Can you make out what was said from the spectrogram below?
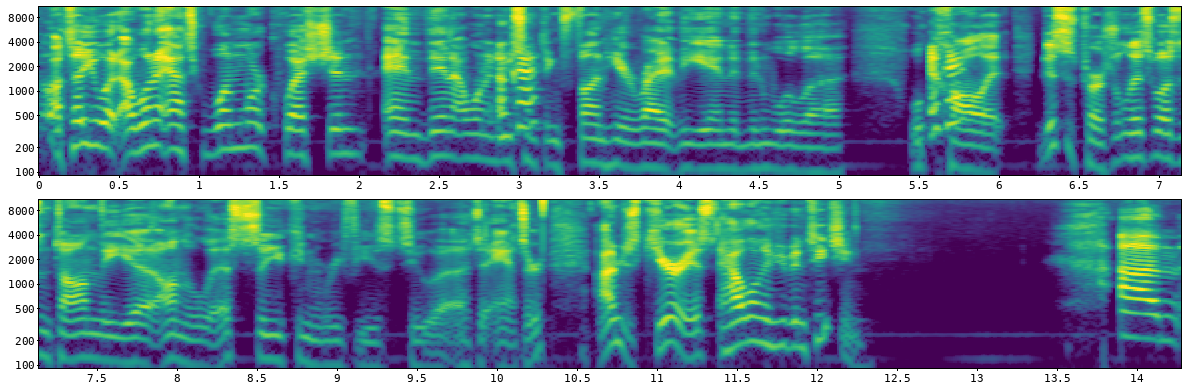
I'll tell you what. I want to ask one more question, and then I want to do Okay. something fun here right at the end, and then we'll uh, we'll Okay. call it. This is personal. This wasn't on the uh, on the list, so you can refuse to uh, to answer. I'm just curious. How long have you been teaching? Um,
